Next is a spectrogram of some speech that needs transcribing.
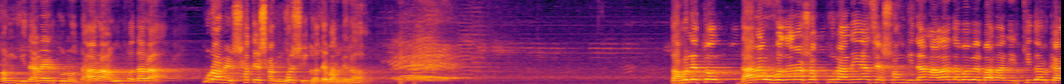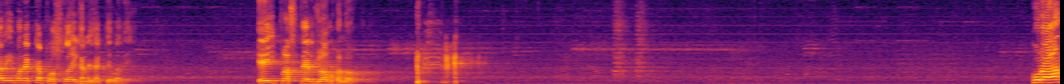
সংবিধানের কোনো ধারা উপধারা কোরআনের সাথে সাংঘর্ষিক হতে পারবে না। তাহলে তো দ্বারা উপধারা সব কোরআনই আছে, সংবিধান আলাদাভাবে বানানির কি দরকার? এমন একটা প্রশ্ন এখানে জাগতে পারে। এই প্রশ্নের জবাব হলো, কোরআন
